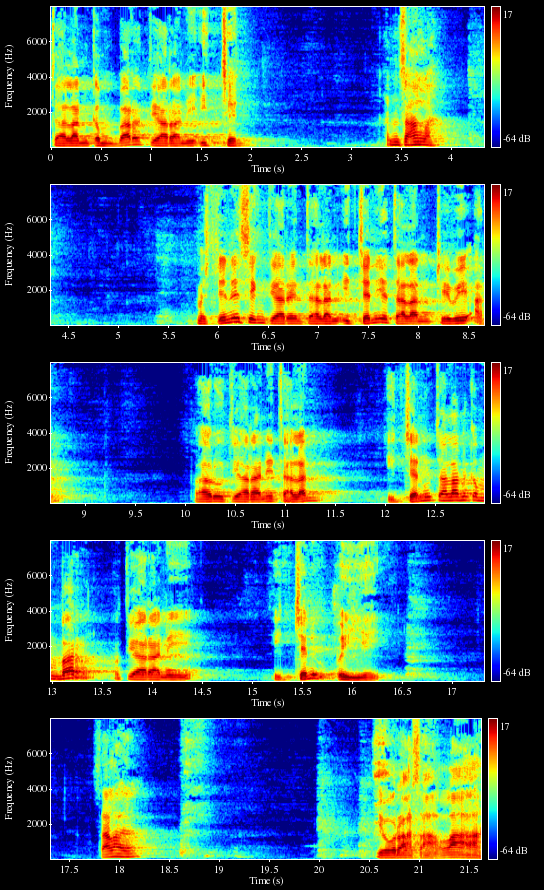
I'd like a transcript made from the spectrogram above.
Jalan kembar diarani ijen. Kan salah. Mestinya sing diarani jalan ijen ya jalan dewean. Baru diarani jalan ijen jalan kembar diarani ijen piye. Salah ya? Ya ora salah.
